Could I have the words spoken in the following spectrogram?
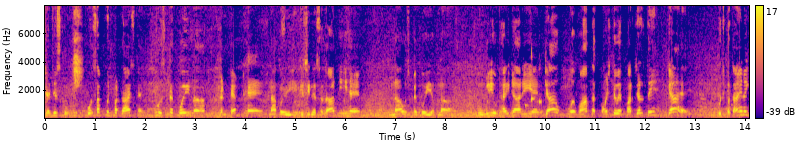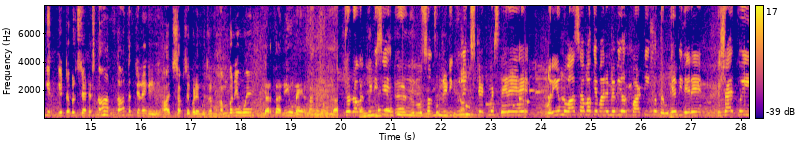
ججز کو، وہ سب کچھ برداشت ہے۔ اس پہ کوئی نہ کنٹمپٹ ہے، نہ کوئی کسی نے سزا دی ہے، نہ اس پہ کوئی اپنا انگلی اٹھائی جا رہی ہے۔ کیا وہاں تک پہنچتے ہوئے پر جلتے ہیں؟ کیا ہے؟ کچھ بتائیں نا یہ یہ ڈبل سٹیٹس کہاں کہاں تک چلیں گے یہ؟ آج سب سے بڑے مجرم ہم بنے ہوئے ہیں۔ ڈرتا نہیں ہوں میں، الحمدللہ۔ جو راول پیٹی سے مسلسل ریڈیکولنگ سٹیٹمنٹس دے رہے ہیں، مریم نواز صاحبہ کے بارے میں بھی اور پارٹی کو دھمکیاں بھی دے رہے ہیں کہ شاید کوئی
